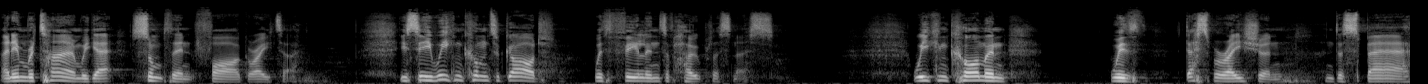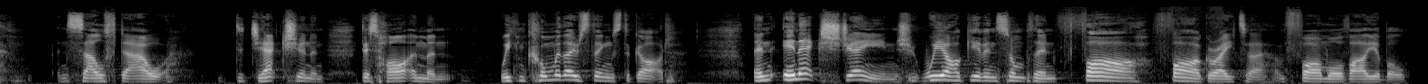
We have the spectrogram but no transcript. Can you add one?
and in return, we get something far greater. You see, we can come to God with feelings of hopelessness. We can come and with desperation and despair and self doubt, dejection and disheartenment. We can come with those things to God. And in exchange, we are given something far, far greater and far more valuable.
